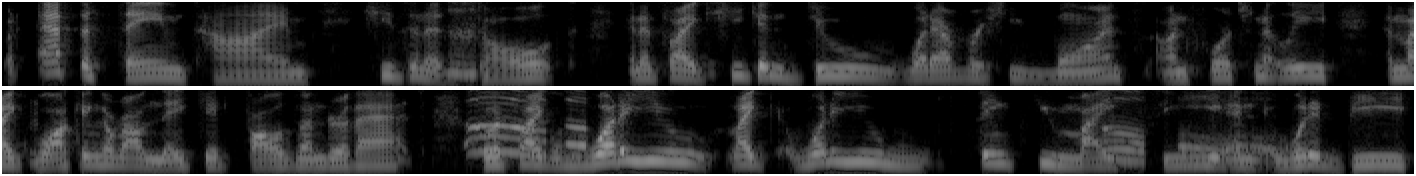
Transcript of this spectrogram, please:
But at the same time, he's an adult and it's like he can do whatever he wants, unfortunately. And like mm. walking around naked falls under that. So it's like, oh. what do you like? What do you think you might see? And oh. would it be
